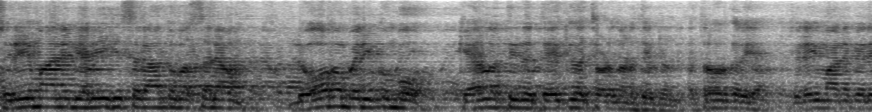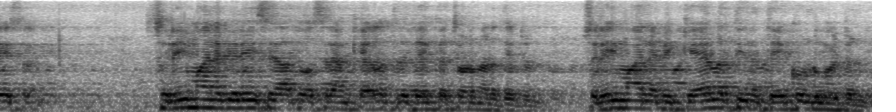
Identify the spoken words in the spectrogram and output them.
സുലൈമാൻ നബി അലൈഹി സ്വലാത്തു വസ്സലാം ലോകം ഭരിക്കുമ്പോ കേരളത്തിൽ നിന്ന് തേക്ക് കച്ചവടം നടത്തിയിട്ടുണ്ട്. എത്ര പേർക്കറിയാം? സുലൈമാൻ നബി അലൈഹി സ്വലാം സുലൈമാൻ നബി അലൈഹി സ്വലാത്തു വസ്സലാം കേരളത്തിൽ തേക്ക് കച്ചവടം നടത്തിയിട്ടുണ്ട്. സുലൈമാൻ നബി കേരളത്തിൽ നിന്ന് തേക്ക് കൊണ്ടുപോയിട്ടുണ്ട്.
